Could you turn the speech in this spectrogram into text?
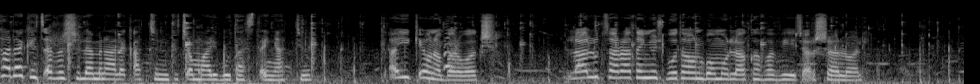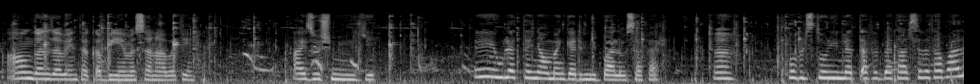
ታዲያ ከጨረስሽ ለምን አለቃችንን ተጨማሪ ቦታ ስጠኝ አትይው? ጠይቄው ነበር እባክሽ። ላሉት ሰራተኞች ቦታውን በሞላ ከፋፍዬ ጨርሻለሁ አለ። አሁን ገንዘቤን ተቀብዬ መሰናበቴ ነው። አይዞሽ ሚሚዬ፣ ይሄ ሁለተኛው መንገድ የሚባለው ሰፈር ኮብልስቶን ይነጠፍበታል ስለተባለ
